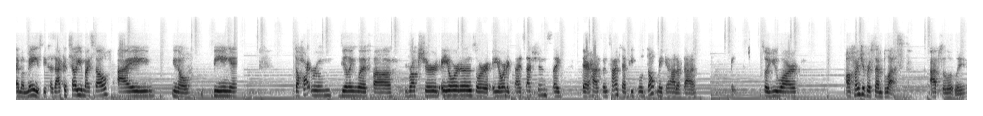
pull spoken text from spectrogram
am amazed because I could tell you myself, I, you know, being in the heart room dealing with uh, ruptured aortas or aortic dissections, like there has been times that people don't make it out of that. So you are 100% blessed. Absolutely.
